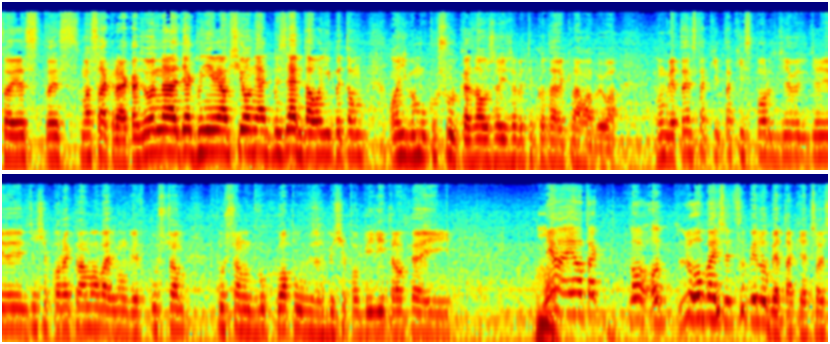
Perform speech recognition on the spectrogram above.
to jest, to jest masakra jakaś, on nawet jakby nie miał siły, on jakby zemdał, oni by tą, oni by mu koszulkę założyli, żeby tylko ta reklama była. Mówię, to jest taki, taki sport, gdzie, gdzie, gdzie się poreklamować, mówię, wpuszczą, wpuszczą dwóch chłopów, żeby się pobili trochę i... No. Ja, ja tak, no, od, obejrzeć sobie lubię takie coś,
